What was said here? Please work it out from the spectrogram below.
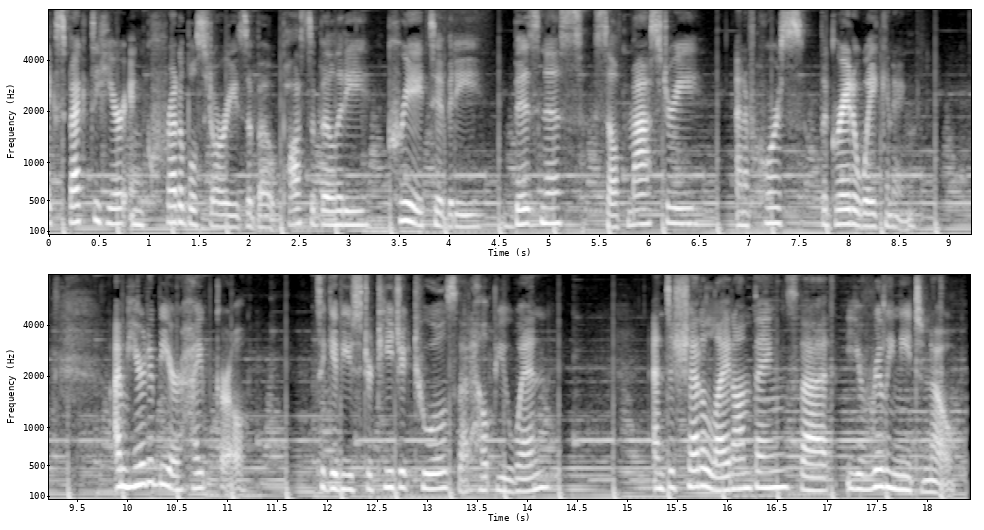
Expect to hear incredible stories about possibility, creativity, business, self mastery, and of course, the Great Awakening. I'm here to be your hype girl, to give you strategic tools that help you win, and to shed a light on things that you really need to know.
